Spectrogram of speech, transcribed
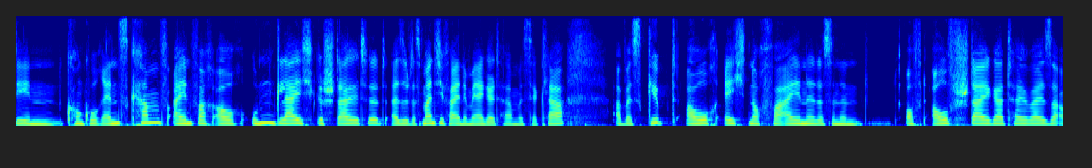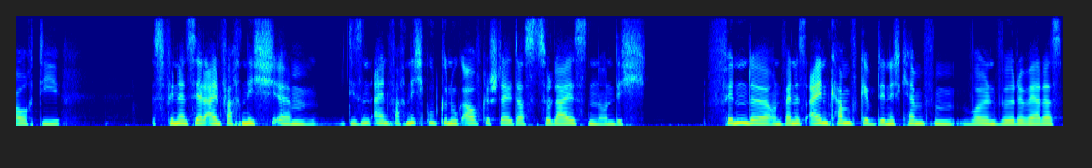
den Konkurrenzkampf einfach auch ungleich gestaltet. Also, dass manche Vereine mehr Geld haben, ist ja klar. Aber es gibt auch echt noch Vereine, das sind dann oft Aufsteiger teilweise auch, die es finanziell einfach nicht, ähm, die sind einfach nicht gut genug aufgestellt, das zu leisten. Und ich finde, und wenn es einen Kampf gibt, den ich kämpfen wollen würde, wäre das,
